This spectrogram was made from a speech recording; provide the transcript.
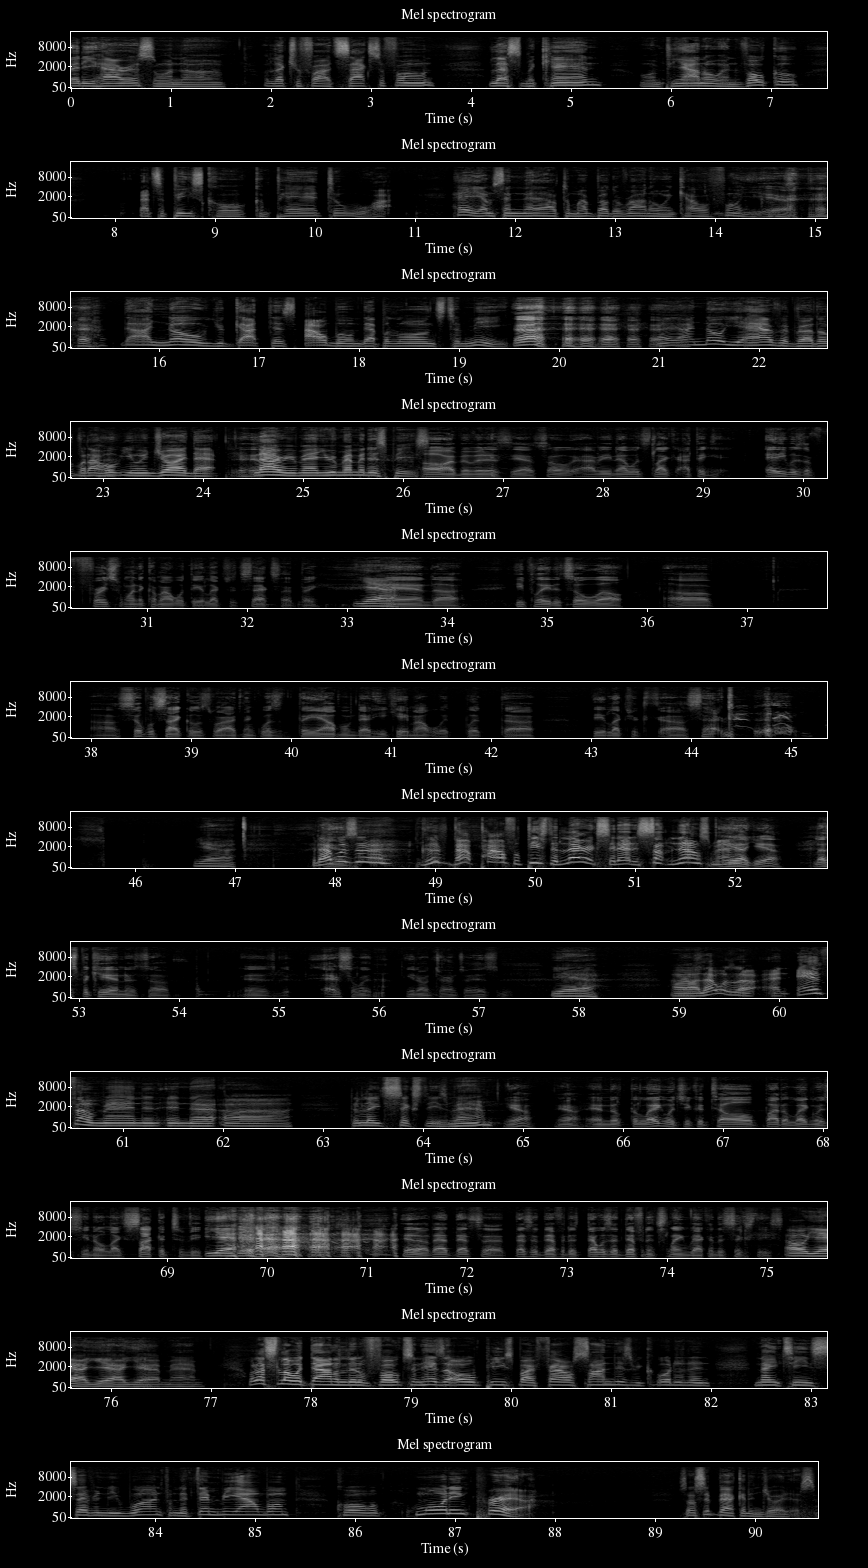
Eddie Harris on uh, electrified saxophone, Les McCann on piano and vocal. That's a piece called Compared to What? Hey, I'm sending that out to my brother Ronald in California. Yeah. I know you got this album that belongs to me. Hey, I know you have it, brother, but I hope you enjoyed that. Larry, man, you remember this piece? Oh, I remember this. Yeah. So I mean, that was like I think Eddie was the first one to come out with the electric sax. I think. yeah. And uh, he played it so well. Uh, uh, Simple Cycles, were I think was the album that he came out with with uh, the electric uh, sax. Yeah. That Yeah. was a good, powerful piece. The lyrics to that is something else, man. yeah, yeah. Les McCann is uh, is excellent. You know, in terms of his. Yeah. Uh, that was a, an anthem, man, in, in the uh, the late '60s, man. Yeah, yeah, and the, the language you could tell by the language, you know, like sock it to me. Yeah. you know that that's a that's a definite that was a definite slang back in the '60s. oh yeah, yeah, yeah, man. Well, let's slow it down a little, folks. And here's an old piece by Pharoah Sanders, recorded in 1971 from the Thembi album called Morning Prayer. So sit back and enjoy this.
